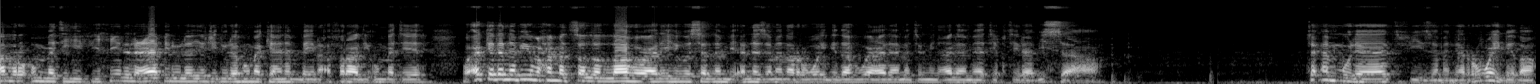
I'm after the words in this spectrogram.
أمر أمته في حين العاقل لا يجد له مكانا بين أفراد أمته. وأكد النبي محمد صلى الله عليه وسلم بأن زمن الرويبضة هو علامة من علامات اقتراب الساعة. تأملات في زمن الرويبضة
